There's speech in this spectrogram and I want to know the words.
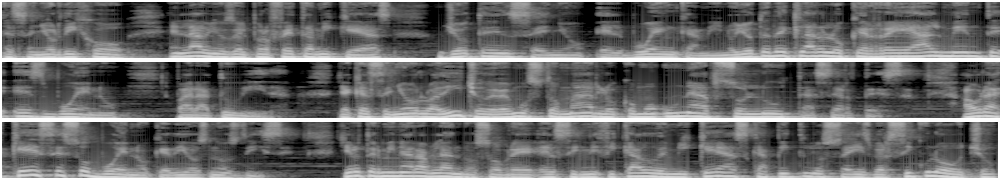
El Señor dijo en labios del profeta Miqueas, yo te enseño el buen camino, yo te declaro lo que realmente es bueno para tu vida. Ya que el Señor lo ha dicho, debemos tomarlo como una absoluta certeza. Ahora, ¿qué es eso bueno que Dios nos dice? Quiero terminar hablando sobre el significado de Miqueas capítulo 6 versículo 8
